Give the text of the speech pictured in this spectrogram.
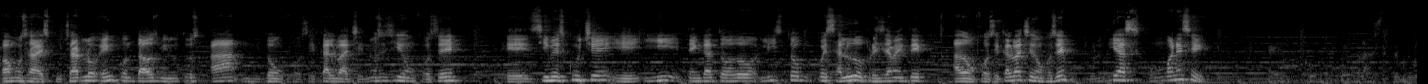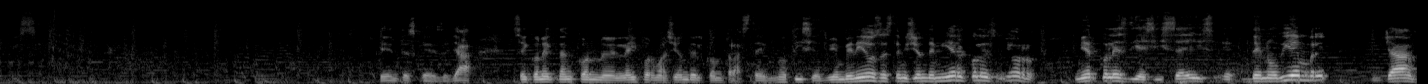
vamos a escucharlo en contados minutos a don José Calvache. No sé si don José eh, si me escuche eh, y tenga todo listo, pues saludo precisamente a don José Calvache. Don José, buenos días, ¿cómo amanece? clientes que desde ya se conectan con eh, la información del contraste noticias. Bienvenidos a esta emisión de miércoles, señor. Miércoles 16 eh, de noviembre, ya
